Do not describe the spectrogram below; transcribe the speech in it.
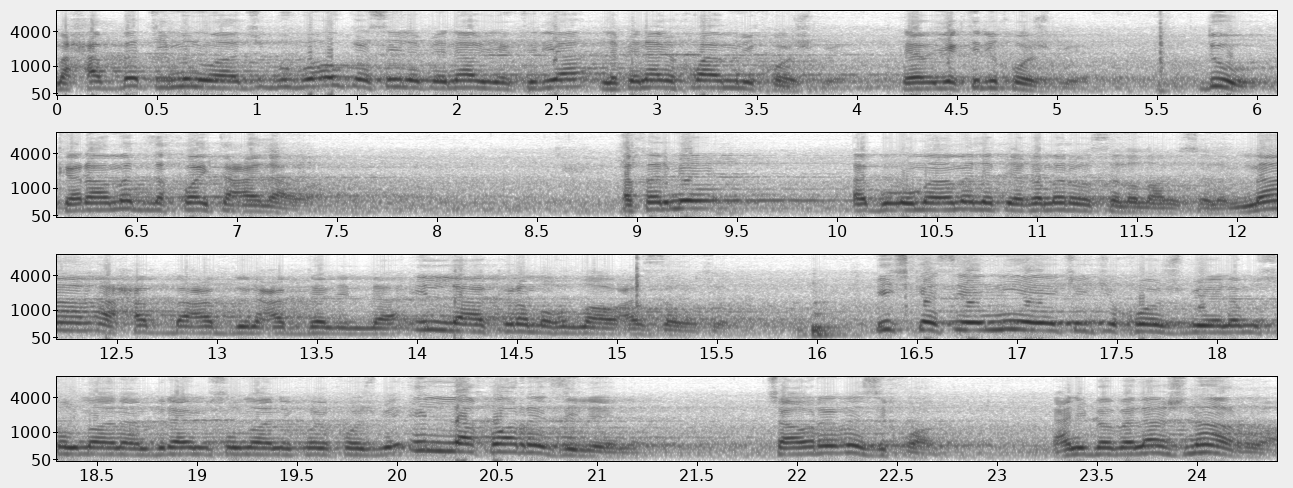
محبتي من واجب بو أو كسي لبناوي يكتريا لبناوي خواه مني خوش بي. يكتري خوش بي. دو كرامد لخواي تعالى أفرمي أبو أمامة لبيغمر صلى الله عليه وسلم ما أحب عبد عبدا لله إلا أكرمه الله عز وجل. هیچ کەسێ نییە یەکێکی خۆش بێ لە مسلمانان برای مسلمانی خۆی خۆش بێ ئللا خوا ڕێزی لێنە چاوەڕێ ڕێزی خوا ینی بە بەلاش ناڕوە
